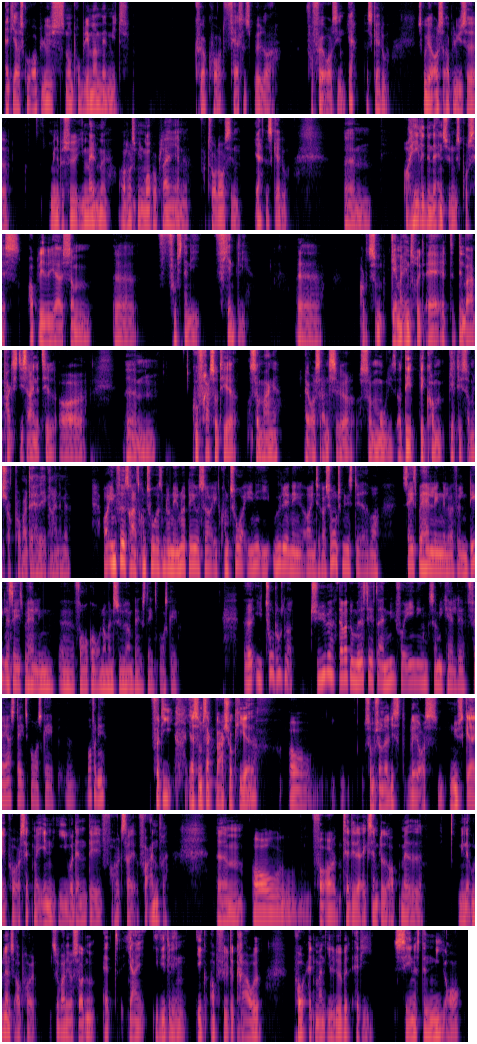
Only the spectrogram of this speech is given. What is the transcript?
At jeg skulle opløse nogle problemer med mit kørekort, færdselsbøder for 40 år siden. Ja, det skal du. Skulle jeg også oplyse mine besøg i Malmø og hos min mor på plejehjemmet for 12 år siden. Ja, det skal du. Øhm, og hele den der ansøgningsproces oplevede jeg som øh, fuldstændig fjendtlig. Øh, og som gav mig indtryk af, at den var faktisk designet til at øhm, kunne frasortere så mange af os ansøgere som muligt. Og det, det kom virkelig som en chok på mig, det havde jeg ikke regnet med. Og indfødsretskontoret, som du nævner, det er jo så et kontor inde i Udlændinge- og Integrationsministeriet, hvor sagsbehandlingen, eller i hvert fald en del af sagsbehandlingen, øh, foregår, når man søger om dansk statsborgerskab. Øh, I 2020, der var du medstifter af en ny forening, som I kaldte Færre Statsborgerskab. Øh, hvorfor det? Fordi jeg som sagt var chokeret, og som journalist blev jeg også nysgerrig på at sætte mig ind i, hvordan det forholdt sig for andre. Øhm, og for at tage det der eksempel op med mine udlandsophold, så var det jo sådan, at jeg i virkeligheden ikke opfyldte kravet på, at man i løbet af de seneste ni år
